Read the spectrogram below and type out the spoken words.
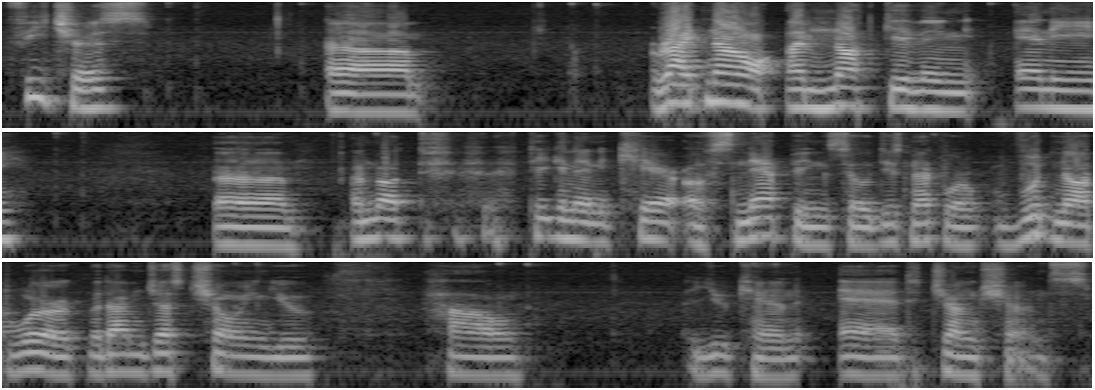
features. Uh, right now I'm not giving any uh, I'm not taking any care of snapping so this network would not work but I'm just showing you how you can add junctions.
